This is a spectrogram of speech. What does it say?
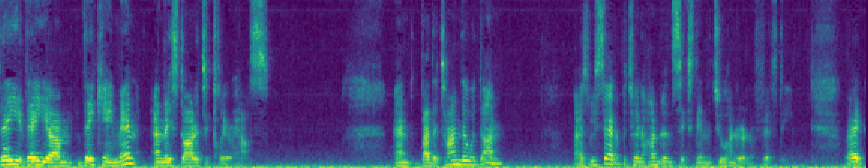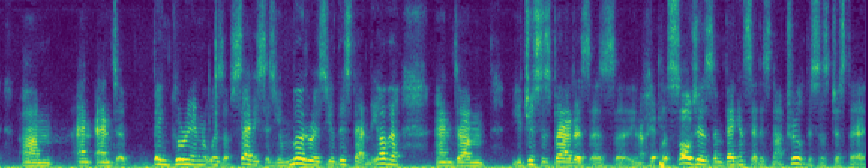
They they um, they came in and they started to clear house. And by the time they were done, as we said, between 160 and 250, right? Um, and and uh, Ben Gurion was upset. He says, "You're murderers. You're this, that, and the other, and um, you're just as bad as, as uh, you know Hitler's soldiers." And Begin said, "It's not true. This is just a,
